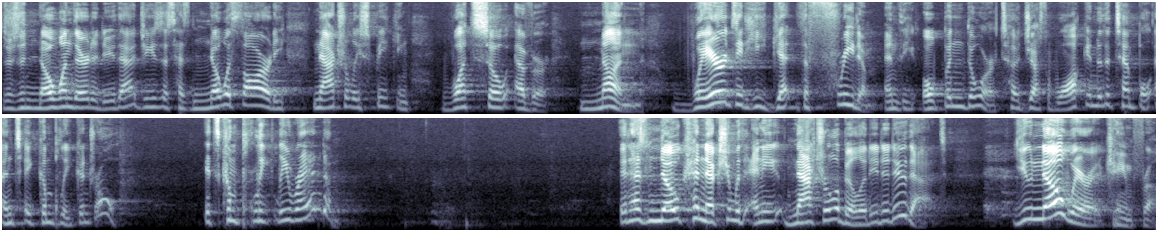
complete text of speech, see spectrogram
There's no one there to do that. Jesus has no authority, naturally speaking, whatsoever. None. Where did he get the freedom and the open door to just walk into the temple and take complete control? It's completely random. It has no connection with any natural ability to do that. You know where it came from.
